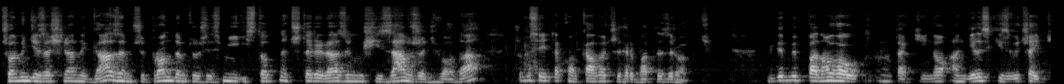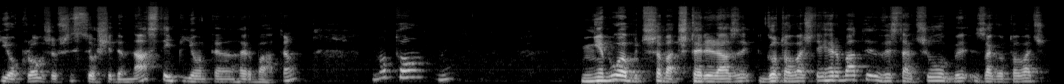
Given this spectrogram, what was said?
Czy on będzie zasilany gazem czy prądem, to już jest mniej istotne. Cztery razy musi zawrzeć woda, żeby sobie taką kawę czy herbatę zrobić. Gdyby panował taki no, angielski zwyczaj tea o'clock, że wszyscy o 17 piją tę herbatę, no to nie byłoby trzeba cztery razy gotować tej herbaty, wystarczyłoby zagotować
